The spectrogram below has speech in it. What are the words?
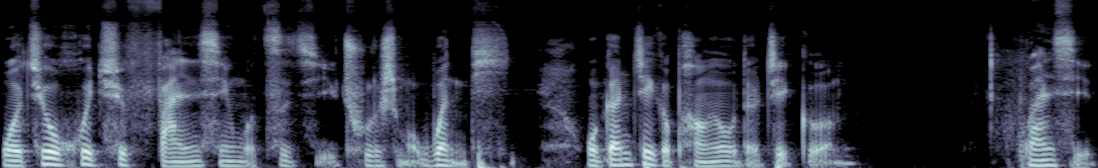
我就会去反省我自己出了什么问题，我跟这个朋友的这个关系。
